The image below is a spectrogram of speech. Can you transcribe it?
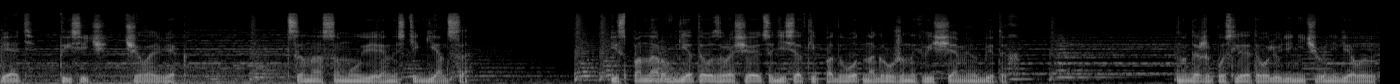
Пять тысяч человек. Цена самоуверенности Генса. Из Панар в гетто возвращаются десятки подвод, нагруженных вещами убитых. Но даже после этого люди ничего не делают.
